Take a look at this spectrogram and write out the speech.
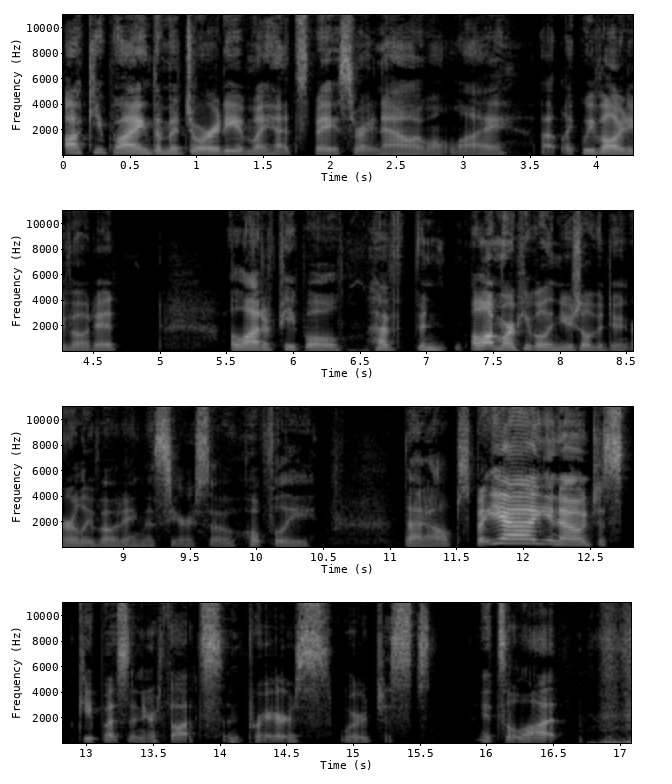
occupying the majority of my headspace right now. I won't lie. Uh, like we've already voted. A lot of people have been. A lot more people than usual have been doing early voting this year. So hopefully that helps. But yeah, you know, just keep us in your thoughts and prayers. We're just. It's a lot.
